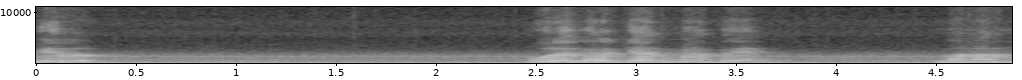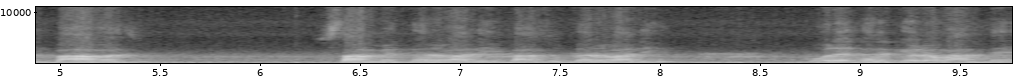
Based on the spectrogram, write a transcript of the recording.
फिर पूरे घर के आदमी थे। ननन बावज सामने घर वाली बाजू घर वाली पूरे घर के लोग थे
